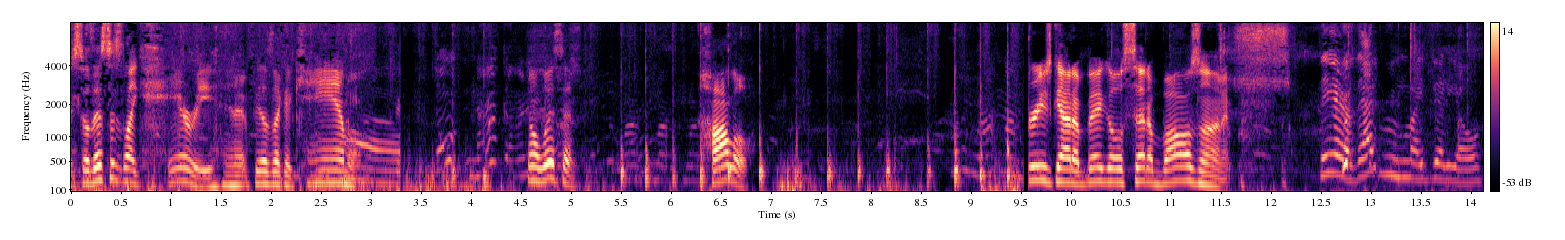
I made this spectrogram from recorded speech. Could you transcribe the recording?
So this is like hairy, and it feels like a camel. Don't. No, listen. Hollow. Tree's got a big old set of balls on it. There, that ruined my video.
